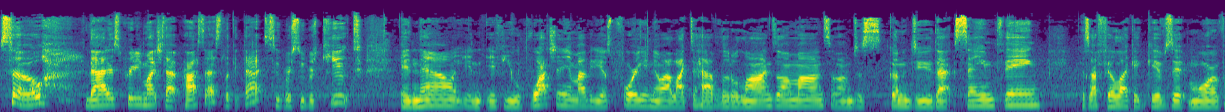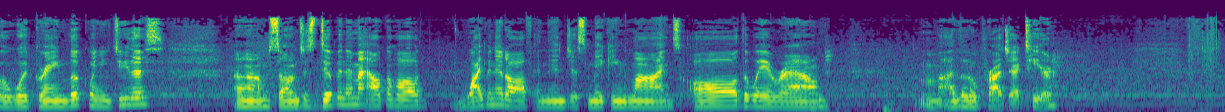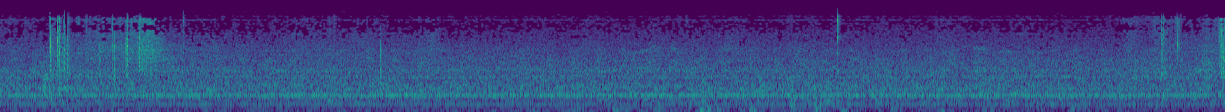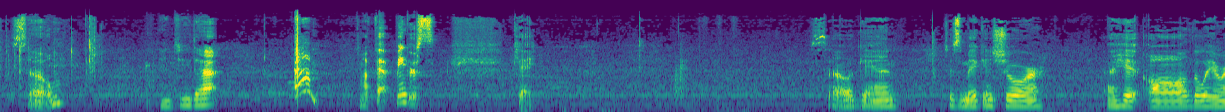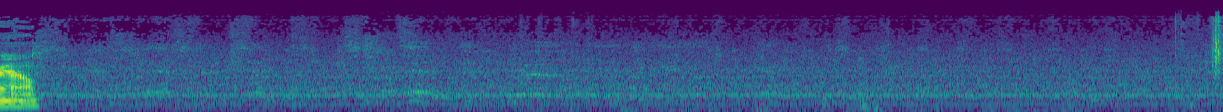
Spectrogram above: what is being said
So that is pretty much that process. Look at that, super, super cute. And now, if you've watched any of my videos before, you know I like to have little lines on mine. So I'm just gonna do that same thing because I feel like it gives it more of a wood grain look when you do this. Um, so I'm just dipping in my alcohol, wiping it off, and then just making lines all the way around my little project here. So and do that. Ah, my fat fingers. Okay. So again, just making sure I hit all the way around.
